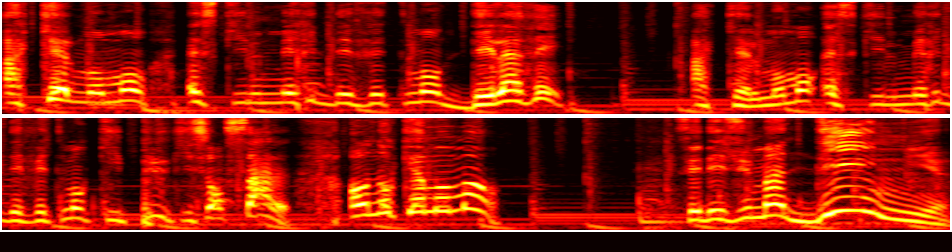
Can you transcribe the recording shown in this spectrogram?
À quel moment est-ce qu'il mérite des vêtements délavés? À quel moment est-ce qu'ils méritent des vêtements qui puent, qui sont sales? En aucun moment. C'est des humains dignes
